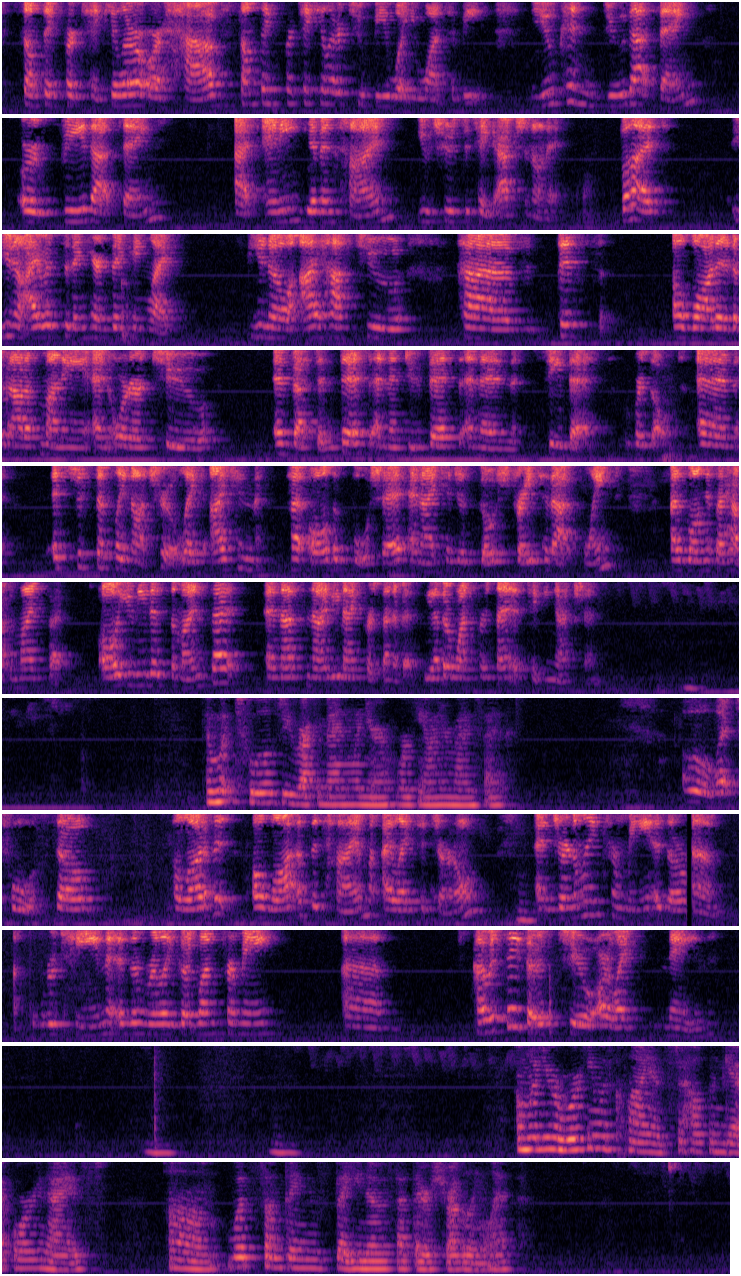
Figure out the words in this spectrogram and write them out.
something particular or have something particular to be what you want to be. You can do that thing or be that thing at any given time you choose to take action on it. But, you know, I was sitting here thinking, like, you know, I have to have this allotted amount of money in order to invest in this and then do this and then see this result. And it's just simply not true. Like I can cut all the bullshit and I can just go straight to that point as long as I have the mindset. All you need is the mindset and that's 99% of it. The other 1% is taking action. And what tools do you recommend when you're working on your mindset? Oh, what tools? So, a lot of it, a lot of the time, I like to journal, mm-hmm. and journaling for me is a um, routine is a really good one for me. Um, I would say those two are like main. Mm-hmm. And when you're working with clients to help them get organized, um, what's some things that you notice that they're struggling with?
